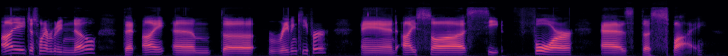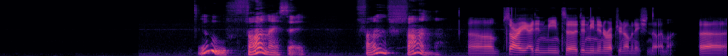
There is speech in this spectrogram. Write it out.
I just want everybody to know that I am the Raven Keeper, and I saw seat four as the spy. Ooh, fun, I say. Fun, fun. Um, sorry, I didn't mean to didn't mean to interrupt your nomination though, Emma. Uh,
